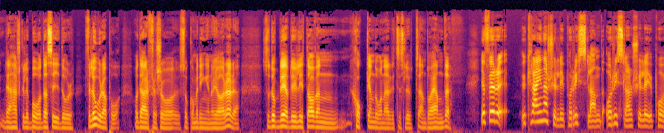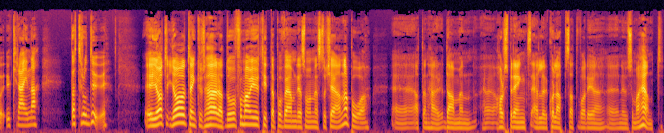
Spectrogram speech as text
det här skulle båda sidor förlora på och därför så, så kommer ingen att göra det. Så då blev det ju lite av en chock ändå när det till slut ändå hände. Ja, för Ukraina skyller ju på Ryssland och Ryssland skyller ju på Ukraina. Vad tror du? Eh, jag, jag tänker så här att då får man ju titta på vem det är som har mest att tjäna på eh, att den här dammen eh, har sprängts eller kollapsat vad det är eh, nu som har hänt.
